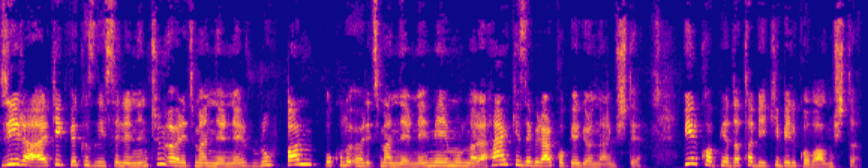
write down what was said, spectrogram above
Zira erkek ve kız liselerinin tüm öğretmenlerine, ruhban okulu öğretmenlerine, memurlara, herkese birer kopya göndermişti. Bir kopya da tabii ki Belikov almıştı.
